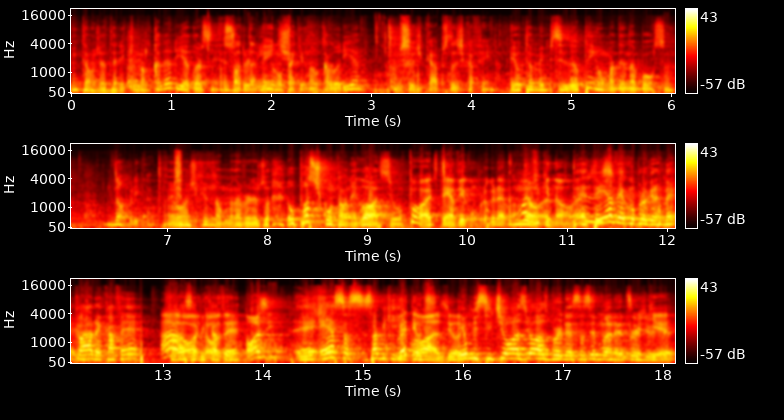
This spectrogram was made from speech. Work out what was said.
Então, já estaria queimando caloria. Agora você tá só dormindo, não tá queimando caloria? Preciso de cápsulas de cafeína. Eu também preciso. Eu tenho uma dentro da bolsa. Não, obrigado. Eu acho que não, mas na verdade... eu- Eu posso te contar um negócio? Pode, tem a ver com o programa? Óbvio que não. É, tem a ver com o programa, é claro, é café. Ah, Fala ó, sobre então, café. Ozzy? É, essa, sabe o que, Vai ter? Ozzy hoje? Eu me senti Ozzy Osbourne essa semana, Por quê?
